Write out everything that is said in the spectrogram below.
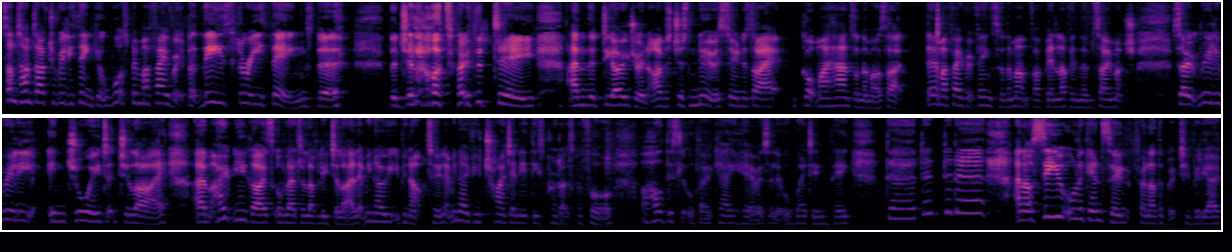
sometimes I have to really think, what's been my favourite? But these three things, the, the gelato, the tea and the deodorant, I was just new as soon as I got my hands on them. I was like, they're my favourite things for the month. I've been loving them so much. So really, really enjoyed July. Um, I hope you guys all had a lovely July. Let me know what you've been up to. Let me know if you've tried any of these products before. I'll hold this little bouquet here as a little wedding thing. Da, da, da, and I'll see you all again soon for another booktube video.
